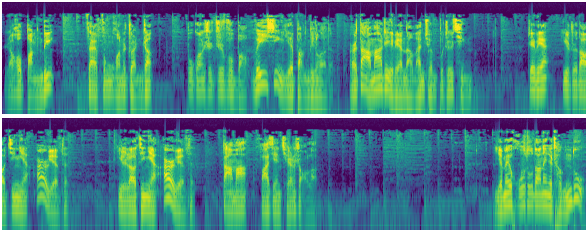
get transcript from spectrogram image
然后绑定，再疯狂的转账，不光是支付宝、微信也绑定了的。而大妈这边呢，完全不知情。这边一直到今年二月份，一直到今年二月份，大妈发现钱少了，也没糊涂到那个程度，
